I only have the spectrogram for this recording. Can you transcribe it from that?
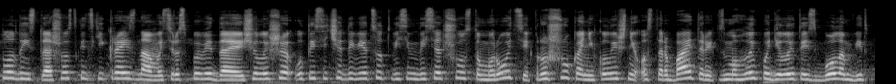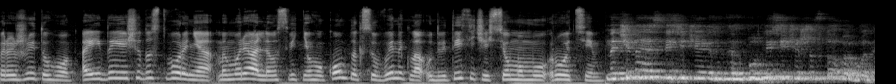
Плодиста, Шосткинський краєзнавець, розповідає, що лише у 1986 році розшукані колишні остарбайтери змогли поділитись болем від пережитого. А ідея щодо створення меморіально-освітнього комплексу виникла у 2007 році. Начиная с 1000 с 2006 года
